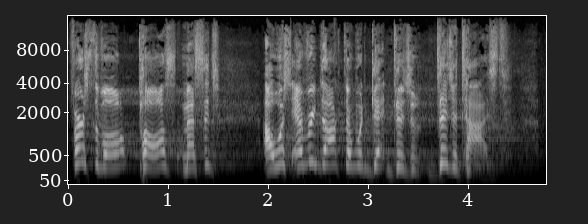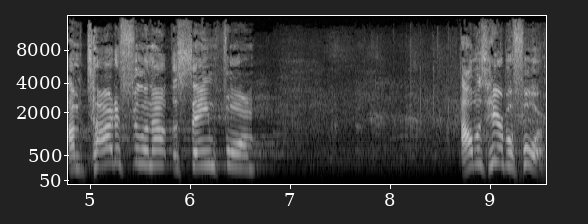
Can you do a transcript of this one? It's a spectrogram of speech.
First of all, pause, message. I wish every doctor would get digi- digitized. I'm tired of filling out the same form. I was here before.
